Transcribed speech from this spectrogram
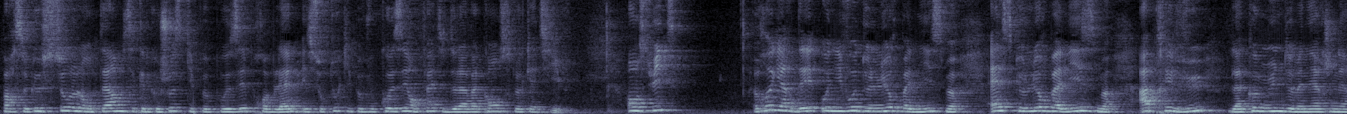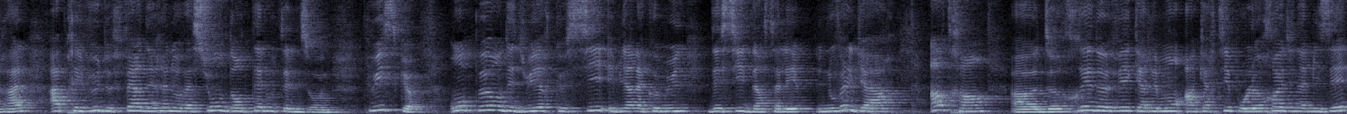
parce que sur le long terme, c'est quelque chose qui peut poser problème et surtout qui peut vous causer en fait de la vacance locative. Ensuite, Regardez au niveau de l'urbanisme, est-ce que l'urbanisme a prévu, la commune de manière générale, a prévu de faire des rénovations dans telle ou telle zone? Puisque on peut en déduire que si eh bien, la commune décide d'installer une nouvelle gare, un train, euh, de rénover carrément un quartier pour le redynamiser,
